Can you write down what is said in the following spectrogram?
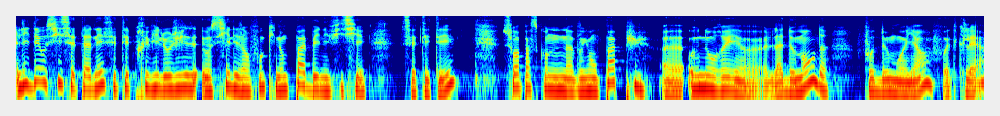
l'idée aussi cette année, c'était de privilégier aussi les enfants qui n'ont pas bénéficié cet été, soit parce qu'on n'avions pas pu honorer la demande, faute de moyens, faut être clair,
